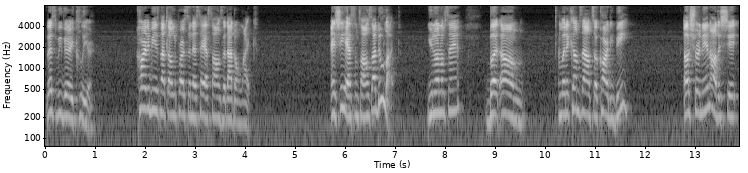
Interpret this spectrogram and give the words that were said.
Let's be very clear. Cardi B is not the only person that's had songs that I don't like. And she has some songs I do like. You know what I'm saying? But um, when it comes down to Cardi B, ushering in all this shit,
